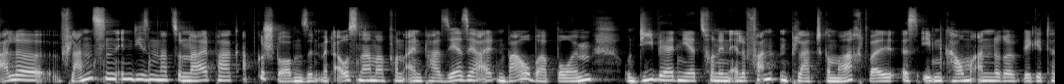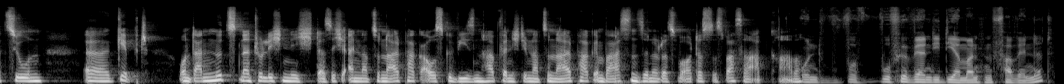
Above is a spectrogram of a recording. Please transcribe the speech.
alle Pflanzen in diesem Nationalpark abgestorben sind, mit Ausnahme von ein paar sehr, sehr alten Baobabbäumen. Und die werden jetzt von den Elefanten platt gemacht, weil es eben kaum andere Vegetation äh, gibt. Und dann nützt natürlich nicht, dass ich einen Nationalpark ausgewiesen habe, wenn ich dem Nationalpark im wahrsten Sinne des Wortes das Wasser abgrabe. Und wofür werden die Diamanten verwendet?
